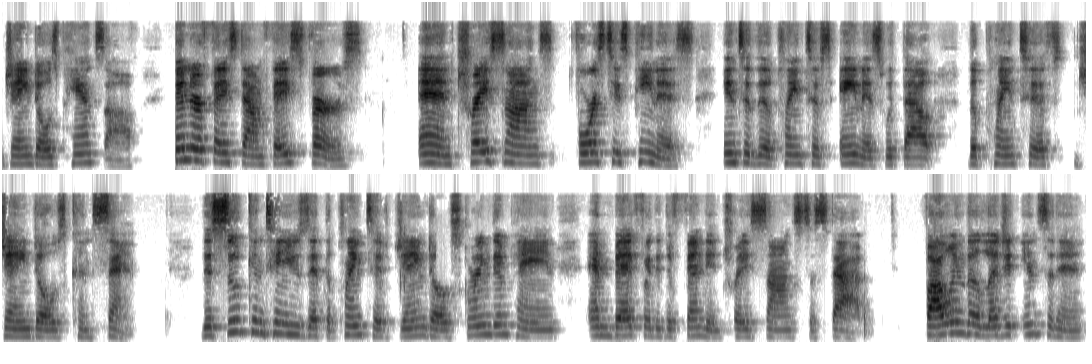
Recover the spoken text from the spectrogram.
Jane Doe's pants off, pinned her face down face first, and Trey Songz forced his penis into the plaintiff's anus without the plaintiff Jane Doe's consent. The suit continues that the plaintiff, Jane Doe, screamed in pain and begged for the defendant, Trey Songz, to stop. Following the alleged incident,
